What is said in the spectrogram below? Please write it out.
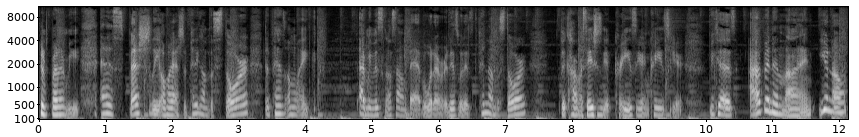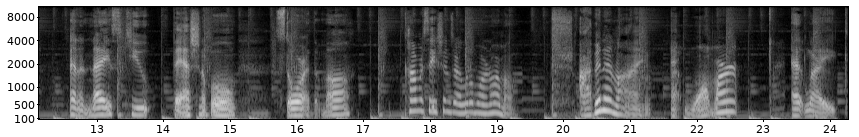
in front of me. And especially, oh my gosh, depending on the store, depends on like, I mean, this is gonna sound bad, but whatever it is, what it is, depending on the store, the conversations get crazier and crazier. Because I've been in line, you know, at a nice, cute, fashionable store at the mall. Conversations are a little more normal. I've been in line at Walmart at like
